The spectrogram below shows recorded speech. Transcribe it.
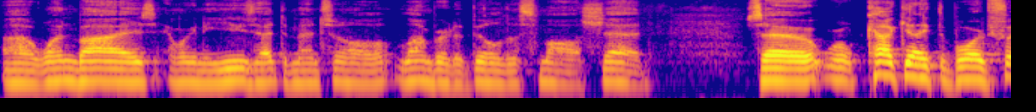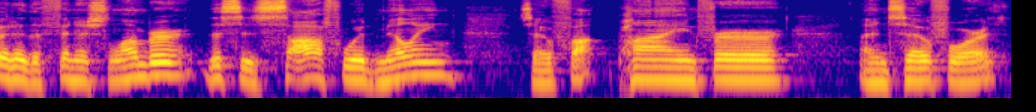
uh, one bys, and we're going to use that dimensional lumber to build a small shed. So we'll calculate the board foot of the finished lumber. This is softwood milling, so pine, fir, and so forth.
